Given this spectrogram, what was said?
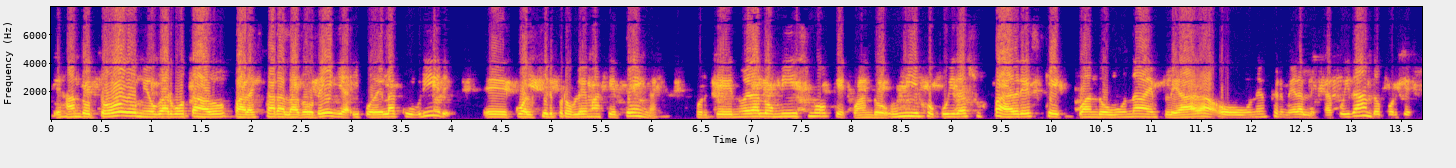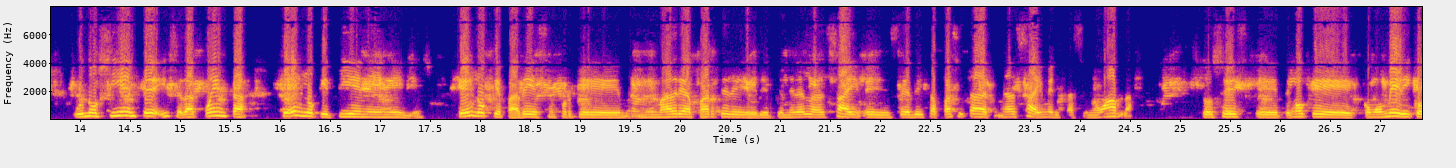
dejando todo mi hogar botado para estar al lado de ella y poderla cubrir eh, cualquier problema que tenga, porque no era lo mismo que cuando un hijo cuida a sus padres que cuando una empleada o una enfermera le está cuidando, porque uno siente y se da cuenta qué es lo que tienen ellos qué es lo que padecen, porque mi madre, aparte de, tener el Alzheimer, eh, ser discapacitada tener Alzheimer, casi no habla. Entonces, eh, tengo que, como médico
